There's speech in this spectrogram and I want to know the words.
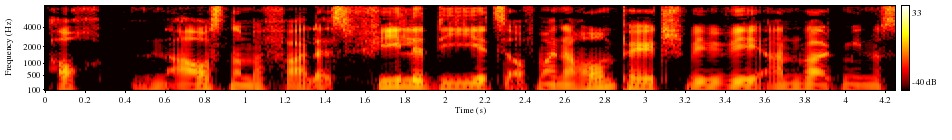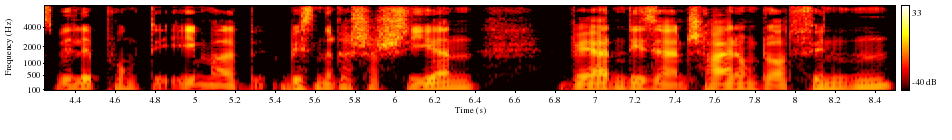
auch ein Ausnahmefall ist. Viele, die jetzt auf meiner Homepage www.anwalt-wille.de mal ein bisschen recherchieren, werden diese Entscheidung dort finden,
